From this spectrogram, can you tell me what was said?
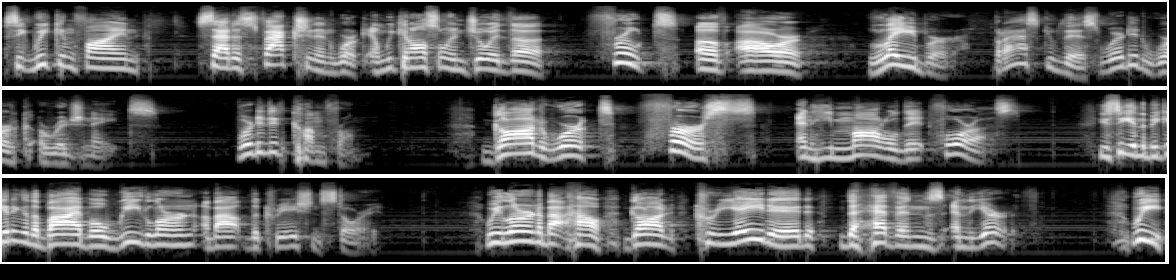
See, we can find satisfaction in work, and we can also enjoy the fruits of our labor. But I ask you this where did work originate? Where did it come from? God worked first and he modeled it for us. You see, in the beginning of the Bible, we learn about the creation story. We learn about how God created the heavens and the earth. We,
